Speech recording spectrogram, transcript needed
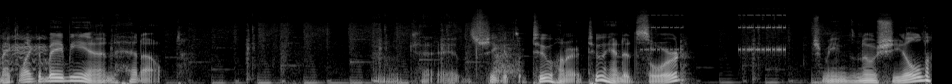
Make like a baby and head out. Okay, she gets a 200 two-handed sword, which means no shield.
